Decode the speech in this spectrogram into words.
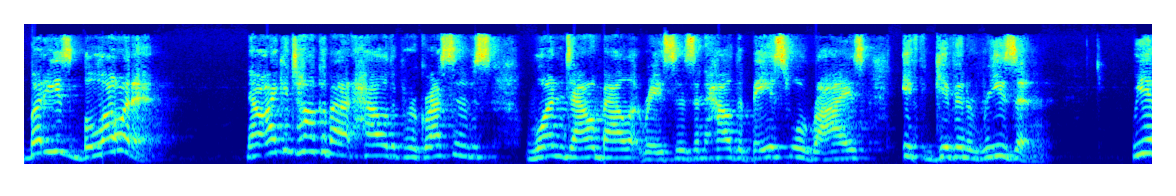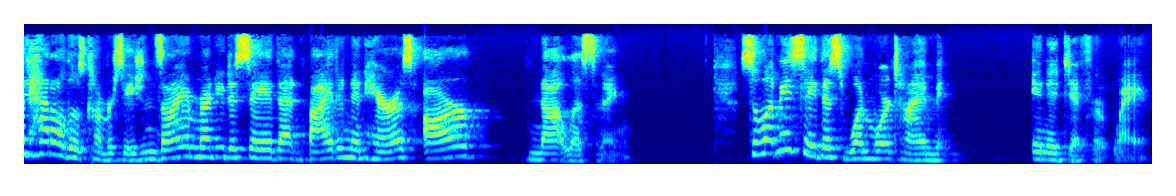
but he's blowing it. Now, I can talk about how the progressives won down ballot races and how the base will rise if given a reason. We have had all those conversations. I am ready to say that Biden and Harris are not listening. So let me say this one more time in a different way.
